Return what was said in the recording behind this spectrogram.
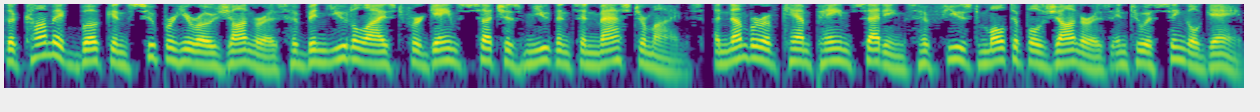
The comic book and superhero genres have been utilized for games such as Mutants and Masterminds. A number of campaign settings have fused multiple genres into a single game.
